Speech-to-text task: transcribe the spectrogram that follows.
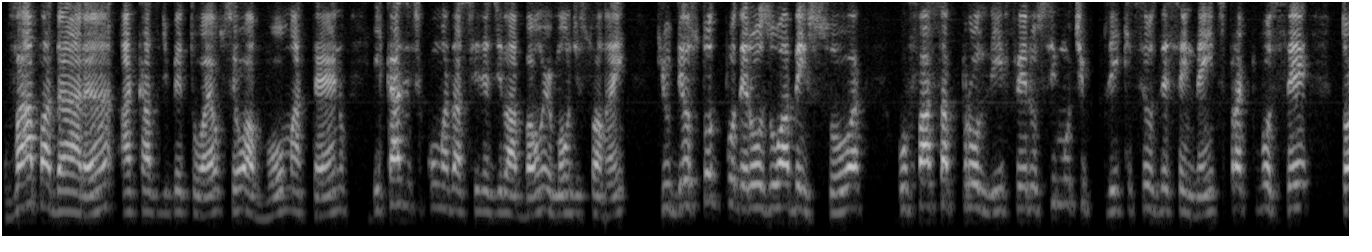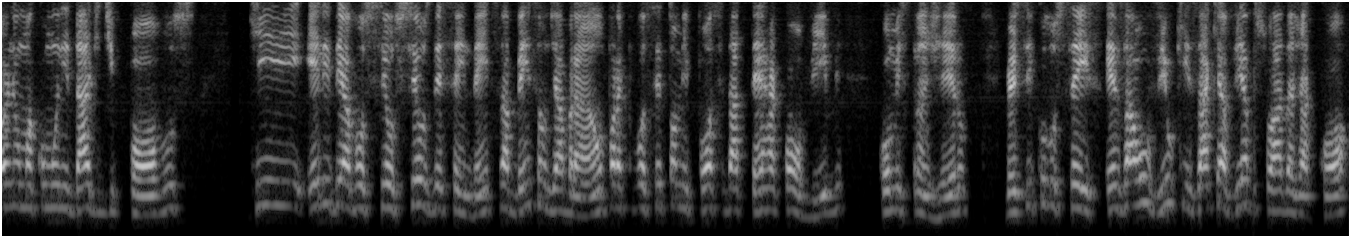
vá para Darã, a casa de Betuel, seu avô materno, e case-se com uma das filhas de Labão, irmão de sua mãe, que o Deus Todo-Poderoso o abençoa, o faça prolífero, se multiplique seus descendentes, para que você torne uma comunidade de povos, que ele dê a você os seus descendentes, a bênção de Abraão, para que você tome posse da terra qual vive como estrangeiro Versículo 6: Esaú viu que Isaac havia abençoado a Jacó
